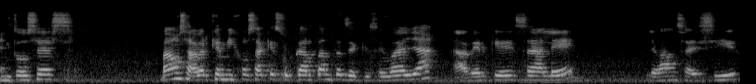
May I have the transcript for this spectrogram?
entonces vamos a ver que mi hijo saque su carta antes de que se vaya, a ver qué sale. Le vamos a decir.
